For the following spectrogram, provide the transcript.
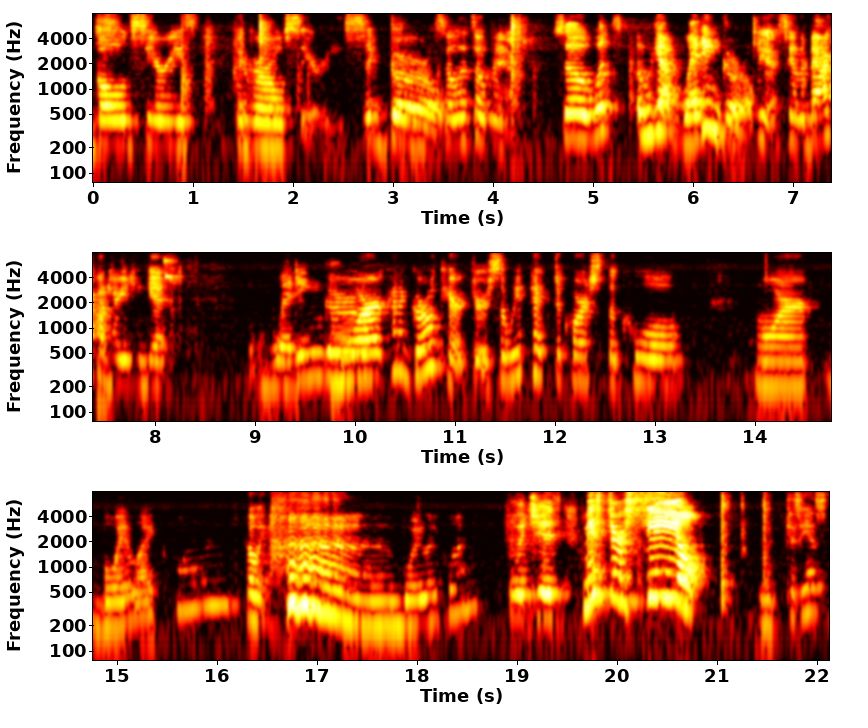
gold series the girl series. the girl. So let's open it up. So what's oh, we got wedding girl. Yeah, see on the back on here you can get Wedding girl. more kind of girl characters. So we picked, of course, the cool, more boy-like one. Oh wait, boy-like one, which is Mr. Seal. because he has,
